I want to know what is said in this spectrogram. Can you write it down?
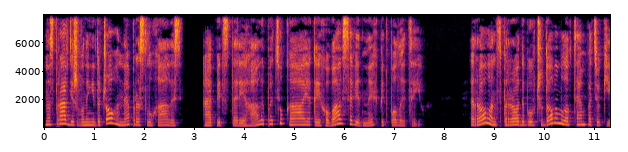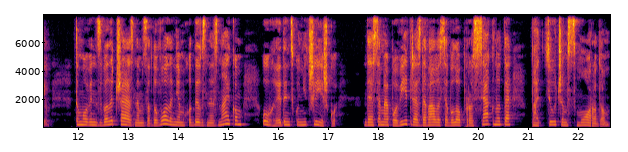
Насправді ж вони ні до чого не прислухались, а підстерігали пацюка, який ховався від них під полицею. Роланд з природи був чудовим ловцем пацюків, тому він з величезним задоволенням ходив з незнайком у гидинську нічліжку, де саме повітря, здавалося, було просякнуте пацючим смородом.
